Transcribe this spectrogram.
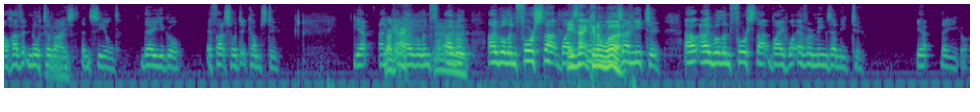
I'll have it notarized and sealed. There you go. If that's what it comes to. Yep, and, George, and I- I, will enf- I will I will enforce that by Is that whatever gonna means work? I need to. I'll, I will enforce that by whatever means I need to. Yep, there you go.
